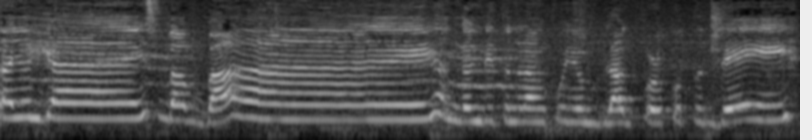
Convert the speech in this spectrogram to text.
So, ayun guys! Bye-bye! Hanggang dito na lang po yung vlog for ko today.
